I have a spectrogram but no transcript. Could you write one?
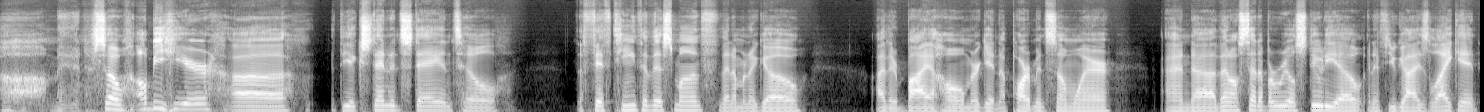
Oh man. So I'll be here uh, at the extended stay until the 15th of this month. Then I'm gonna go either buy a home or get an apartment somewhere, and uh, then I'll set up a real studio. And if you guys like it,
